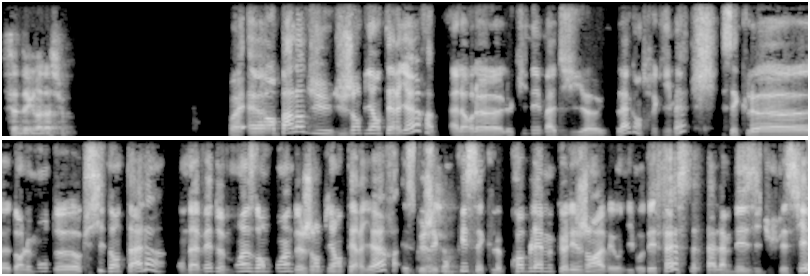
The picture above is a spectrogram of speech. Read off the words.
cette dégradation. Ouais, euh, en parlant du, du jambier antérieur, alors le, le kiné m'a dit euh, une blague entre guillemets, c'est que le, dans le monde occidental, on avait de moins en moins de jambier antérieur. Et ce que j'ai compris, c'est que le problème que les gens avaient au niveau des fesses, l'amnésie du fessier,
